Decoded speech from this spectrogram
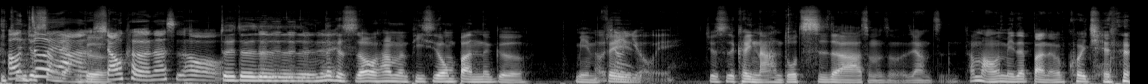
一哦，天就对啊上两个。，小可那时候，对对对对对那个时候他们 PC Home 办那个免费，有哎、就是可以拿很多吃的啊，什么什么这样子。他们好像没在办了，亏钱了。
